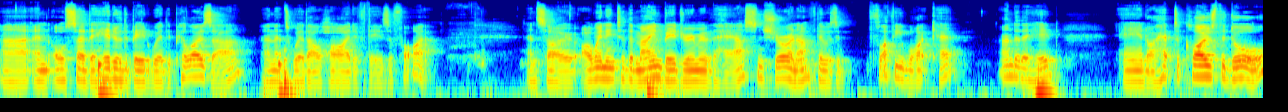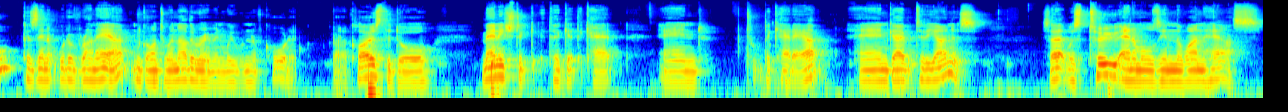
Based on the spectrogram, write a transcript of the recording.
uh, and also the head of the bed where the pillows are, and that's where they'll hide if there's a fire. And so I went into the main bedroom of the house, and sure enough, there was a fluffy white cat under the head. And I had to close the door because then it would have run out and gone to another room and we wouldn't have caught it. But I closed the door, managed to to get the cat, and the cat out and gave it to the owners. So that was two animals in the one house.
